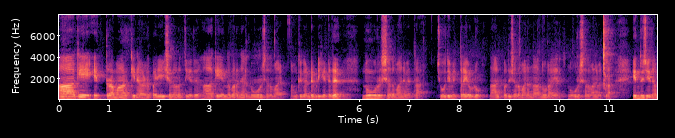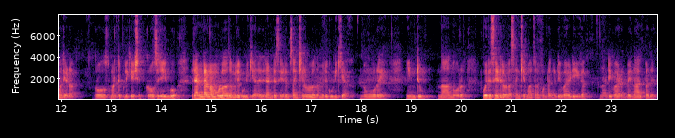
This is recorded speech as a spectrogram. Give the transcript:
ആകെ എത്ര മാർക്കിനാണ് പരീക്ഷ നടത്തിയത്? ആകെ എന്ന് പറഞ്ഞാൽ നൂറ് ശതമാനം. നമുക്ക് കണ്ടുപിടിക്കേണ്ടത് നൂറ് ശതമാനം എത്ര ചോദ്യം ഇത്രയേ ഉള്ളൂ നാൽപ്പത് ശതമാനം നാനൂറായാൽ നൂറ് ശതമാനം എത്ര? എന്ത് ചെയ്താൽ മതിയടാ? ക്രോസ് മൾട്ടിപ്ലിക്കേഷൻ. ക്രോസ് ചെയ്യുമ്പോൾ രണ്ടെണ്ണം ഉള്ളത് തമ്മിൽ ഗുണിക്കുക. അതായത് രണ്ട് സൈഡും സംഖ്യകളുള്ളത് തമ്മിൽ ഗുണിക്കുക. നൂറ് ഇന്റു നാനൂറ്. ഒരു സൈഡിലുള്ള സംഖ്യ മാത്രം കൊണ്ടങ്ങ് ഡിവൈഡ് ചെയ്യുക. ഡിവൈഡഡ് ബൈ നാൽപ്പത്.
